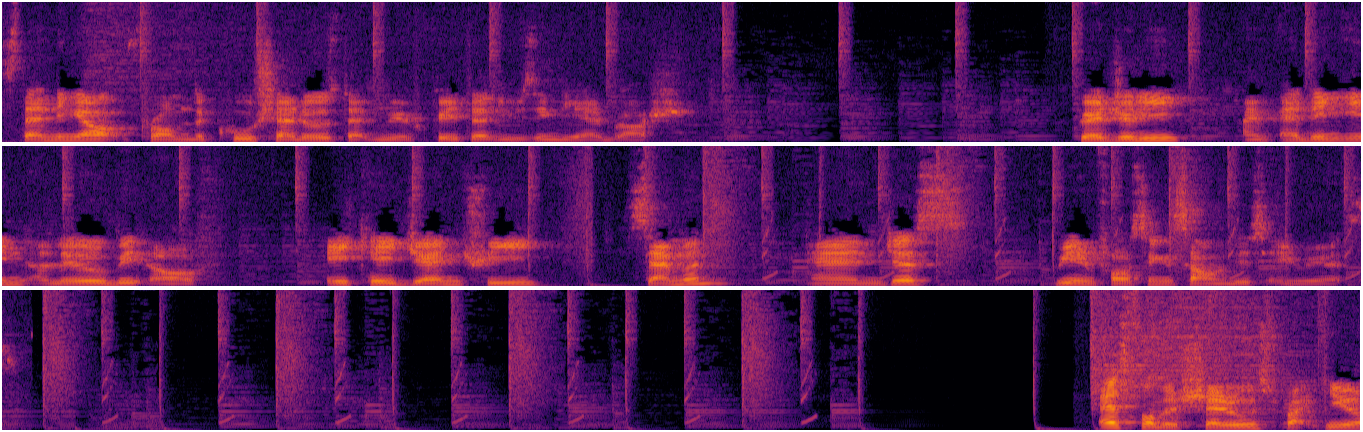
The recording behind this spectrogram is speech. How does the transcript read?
standing out from the cool shadows that we have created using the airbrush. Gradually, I'm adding in a little bit of AK Gen 3 salmon and just reinforcing some of these areas. As for the shadows right here,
